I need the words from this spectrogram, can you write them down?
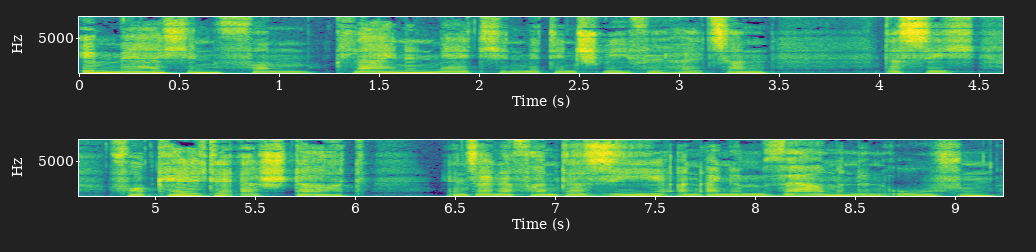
im Märchen vom kleinen Mädchen mit den Schwefelhölzern, das sich vor Kälte erstarrt in seiner Fantasie an einem wärmenden Ofen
